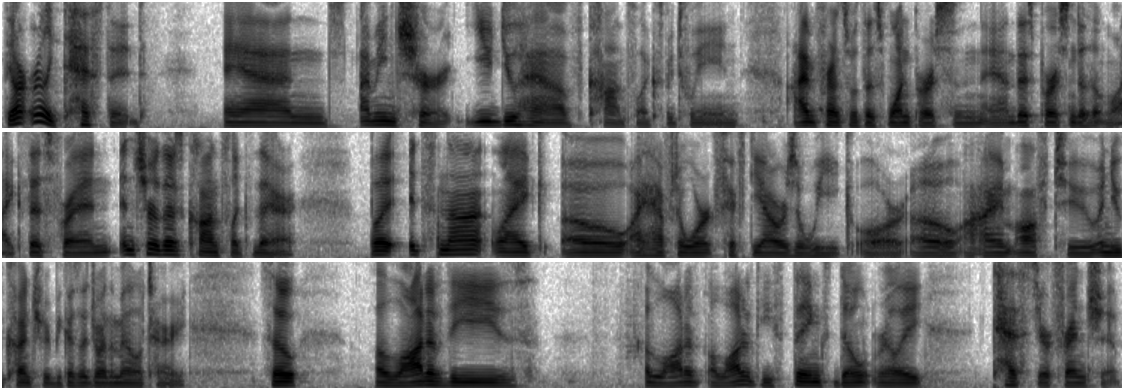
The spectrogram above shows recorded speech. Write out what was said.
they aren't really tested and I mean, sure, you do have conflicts between I'm friends with this one person and this person doesn't like this friend. And sure, there's conflict there. But it's not like, oh, I have to work 50 hours a week or, oh, I'm off to a new country because I joined the military. So a lot of these a lot of a lot of these things don't really test your friendship.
